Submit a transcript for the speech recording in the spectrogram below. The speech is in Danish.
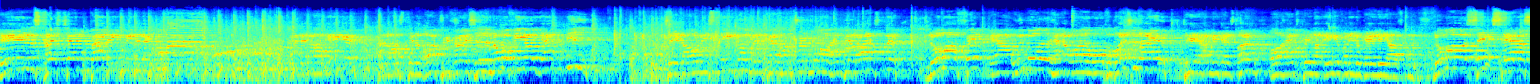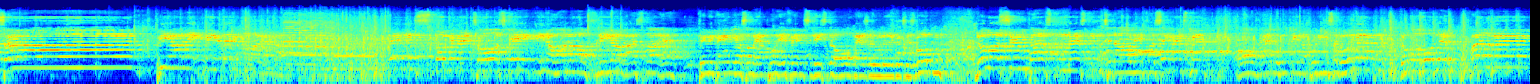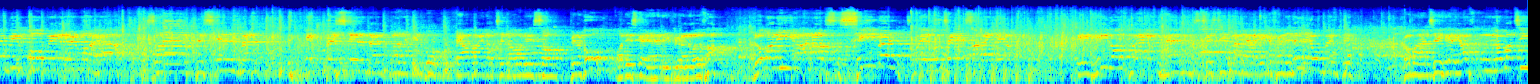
Me. liste over masseulykker til smukken. Nummer 7, Carsten Madsen, til daglig forsikringsmand, og han uddeler poliser ved udgangen. Nummer 8, Frederik Vildbo, mine damer og herrer. Så en beskeden mand, en beskeden mand, Frederik Vildbo, arbejder til daglig som pædagog, og det skal jeg ikke høre noget for.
